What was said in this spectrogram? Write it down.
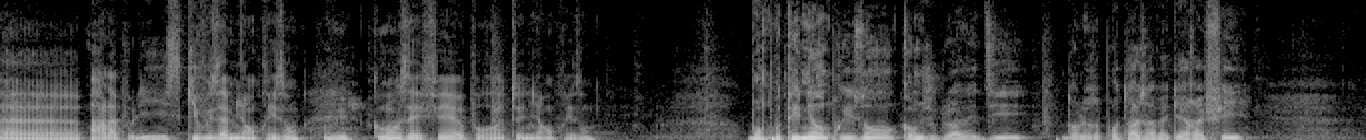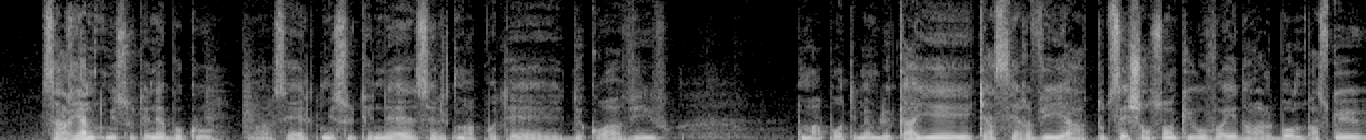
euh, par la police qui vous a mis en prison. Oui. Comment vous avez fait euh, pour euh, tenir en prison Bon, pour tenir en prison, comme je vous l'avais dit dans le reportage avec RFI, c'est Ariane qui me soutenait beaucoup. C'est elle qui me soutenait, c'est elle qui m'apportait de quoi vivre. Elle m'a apporté même le cahier qui a servi à toutes ces chansons que vous voyez dans l'album. Parce que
